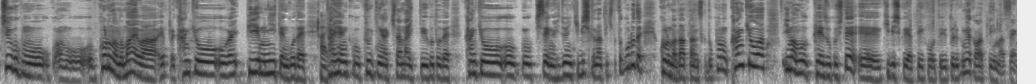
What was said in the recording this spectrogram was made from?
中国もあのコロナの前はやっぱり環境が PM2.5 で大変空気が汚いということで、環境規制が非常に厳しくなってきたところでコロナだったんですけど、この環境は今も継続して、えー、厳しくやっていこうという取り組みは変わっていません。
